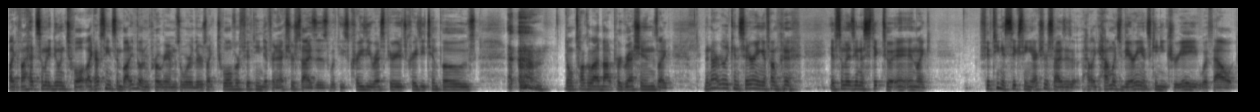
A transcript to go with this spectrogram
Like if i had somebody doing 12 like i've seen some bodybuilding programs where there's like 12 or 15 different exercises with these crazy rest periods crazy tempos don't talk a lot about progressions like they're not really considering if i'm gonna if somebody's gonna stick to it. And, and like 15 to 16 exercises like how much variance can you create without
